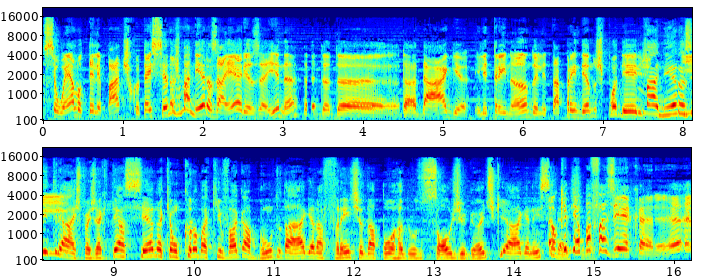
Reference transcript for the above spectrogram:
seu elo telepático. Tem cenas maneiras aéreas aí, né? Da, da, da, da- águia. Ele treinando, ele tá aprendendo os poderes. Maneiras E- entre aspas, já que tem a cena que é um chroma key vagabundo da águia na frente da porra do sol gigante que a águia nem se É o que mexe, deu pra né? fazer, cara. É,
